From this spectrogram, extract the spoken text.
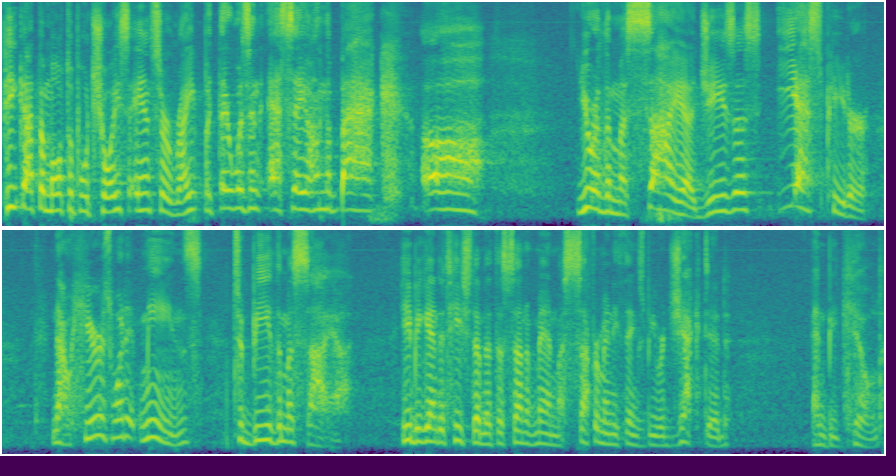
Pete got the multiple choice answer right, but there was an essay on the back. Oh, you're the Messiah, Jesus. Yes, Peter. Now, here's what it means to be the Messiah. He began to teach them that the Son of Man must suffer many things, be rejected, and be killed.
